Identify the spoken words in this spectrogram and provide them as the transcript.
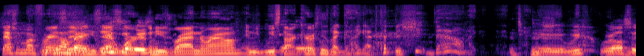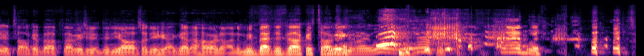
That's what my friend said. back. He's at work and he's riding around and we start cursing. He's like, God, you gotta cut this shit down. Like, Dude, we we're all sitting here talking about Falcons shit. Then you all of a sudden you hear, I got a hard on, and we back to Falcons talking. Like, what, what happened? What happened?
